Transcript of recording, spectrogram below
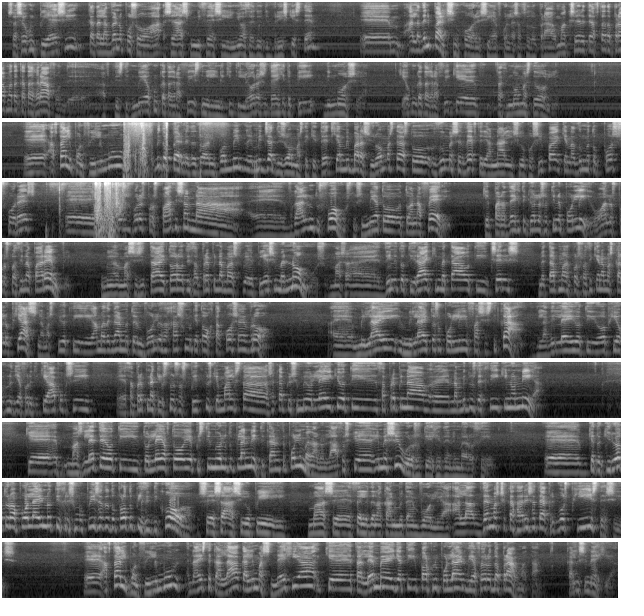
Σας έχουν πιέσει. Καταλαβαίνω πόσο σε άσχημη θέση νιώθετε ότι βρίσκεστε. Ε, αλλά δεν υπάρχει συγχώρεση εύκολα σε αυτό το πράγμα. Ξέρετε αυτά τα πράγματα καταγράφονται αυτή τη στιγμή. Έχουν καταγραφεί στην ελληνική τηλεόραση τα έχετε πει δημόσια. Και έχουν καταγραφεί και τα θυμόμαστε όλοι ε, αυτά λοιπόν φίλοι μου, μην το παίρνετε τώρα λοιπόν, μην, μην τζαντιζόμαστε και τέτοια, μην παρασυρώμαστε, ας το δούμε σε δεύτερη ανάλυση όπως είπα και να δούμε το πόσες φορές, ε, πόσες φορές προσπάθησαν να ε, βγάλουν τους φόβους τους. Η μία το, το αναφέρει και παραδέχεται κιόλας ότι είναι πολύ, ο άλλος προσπαθεί να παρέμβει. Μας συζητάει τώρα ότι θα πρέπει να μας πιέσει με νόμους. Μας ε, δίνει το τυράκι μετά ότι ξέρεις μετά που μας προσπαθεί και να μας καλοπιάσει. Να μας πει ότι άμα δεν κάνουμε το εμβόλιο θα χάσουμε και τα 800 ευρώ. Ε, μιλάει, μιλάει τόσο πολύ φασιστικά. Δηλαδή λέει ότι όποιοι έχουν διαφορετική άποψη ε, θα πρέπει να κλειστούν στο σπίτι τους και μάλιστα σε κάποιο σημείο λέει και ότι θα πρέπει να, ε, να μην τους δεχθεί η κοινωνία. Και ε, μας λέτε ότι το λέει αυτό η επιστήμη όλου του πλανήτη. Κάνετε πολύ μεγάλο λάθος και είμαι σίγουρος ότι έχετε ενημερωθεί. Ε, και το κυριότερο από όλα είναι ότι χρησιμοποιήσατε το πρώτο πληθυντικό σε εσάς οι οποίοι μας ε, θέλετε να κάνουμε τα εμβόλια αλλά δεν μας ξεκαθαρίσατε ακριβώς ποιοι είστε εσείς. Ε, αυτά λοιπόν φίλοι μου, να είστε καλά, καλή μας συνέχεια και τα λέμε γιατί υπάρχουν πολλά ενδιαφέροντα πράγματα. Καλή συνέχεια.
